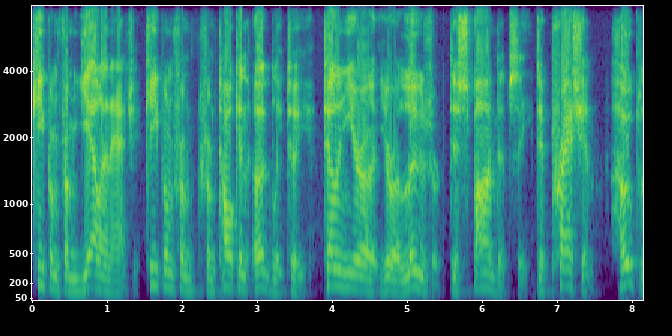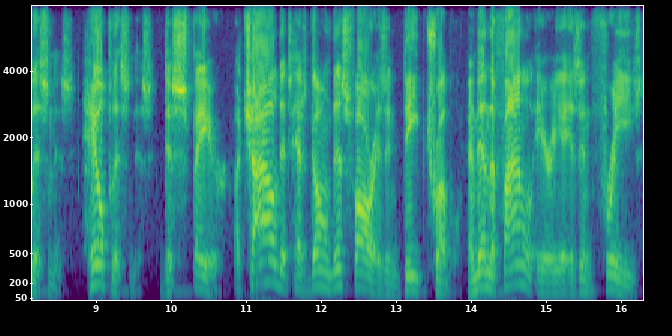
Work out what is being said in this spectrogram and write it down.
keep them from yelling at you, keep them from, from talking ugly to you, telling you you're a, you're a loser, despondency, depression, hopelessness, helplessness, despair. A child that has gone this far is in deep trouble. And then the final area is in freeze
